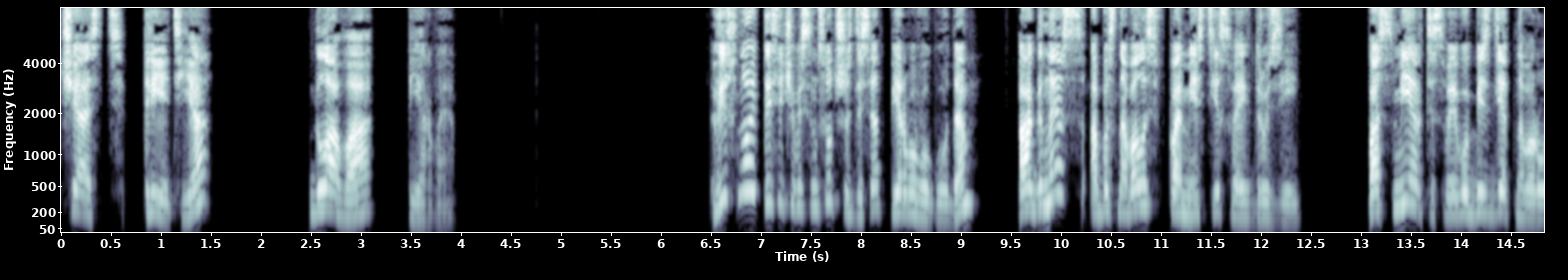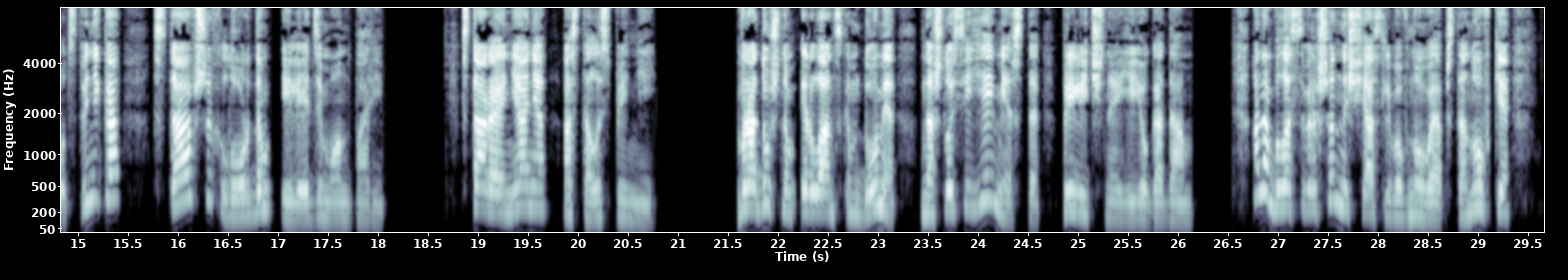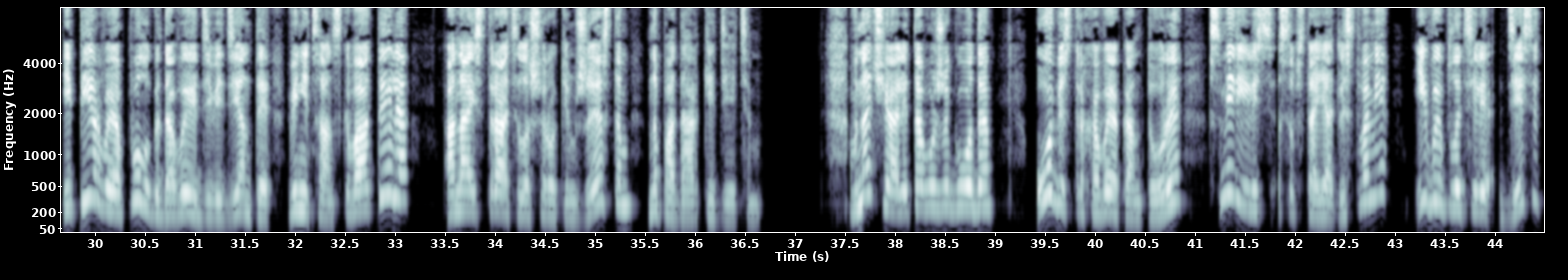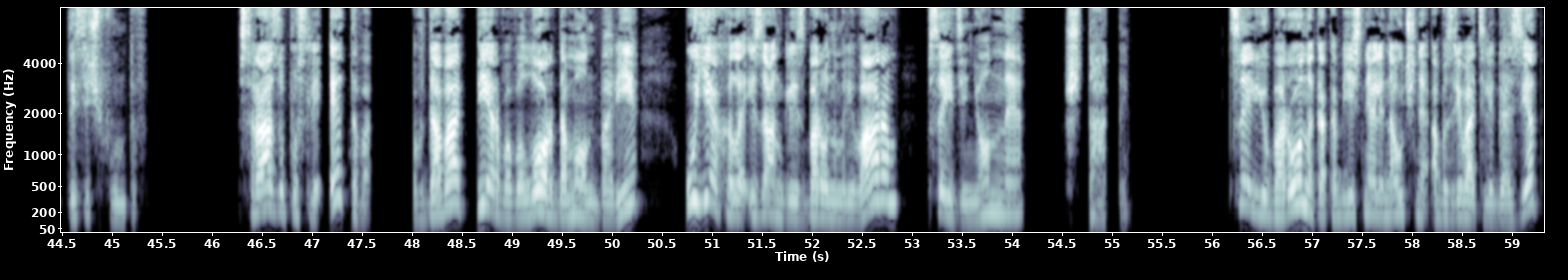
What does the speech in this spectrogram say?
Часть третья, глава первая. Весной 1861 года Агнес обосновалась в поместье своих друзей. По смерти своего бездетного родственника, ставших лордом и леди Монтбари. Старая няня осталась при ней. В радушном ирландском доме нашлось и ей место, приличное ее годам. Она была совершенно счастлива в новой обстановке, и первые полугодовые дивиденды венецианского отеля она истратила широким жестом на подарки детям. В начале того же года обе страховые конторы смирились с обстоятельствами и выплатили 10 тысяч фунтов. Сразу после этого вдова первого лорда Монтбари уехала из Англии с бароном Риваром в Соединенные Штаты. Целью барона, как объясняли научные обозреватели газет,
